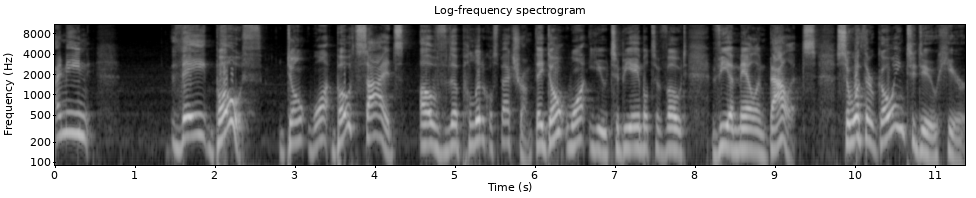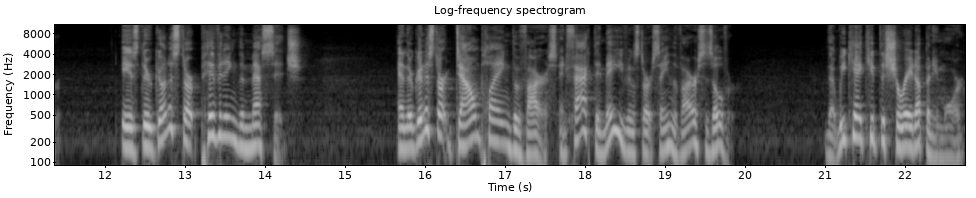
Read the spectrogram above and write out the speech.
I mean, they both don't want both sides of the political spectrum. They don't want you to be able to vote via mail-in ballots. So what they're going to do here is they're going to start pivoting the message and they're going to start downplaying the virus. In fact, they may even start saying the virus is over that we can't keep this charade up anymore.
